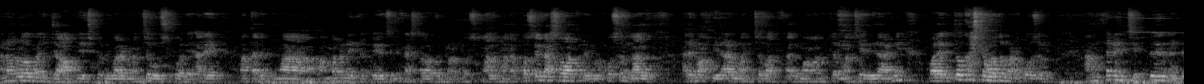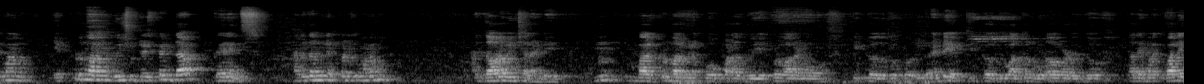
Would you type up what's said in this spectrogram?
మనం కూడా ఒక మంచి జాబ్ చేసుకొని వాళ్ళని మంచిగా చూసుకోవాలి. అరే మా తల్లి మా అమ్మని ఇట్లా పేరెంట్స్ కష్టపడుతుంది మన కోసం వాళ్ళు మన కోసం కష్టపడతారు ఎవరి కోసం కాదు. అరే మా పిల్లలు మంచిగా బతకాలి మా మంచిగా మంచిగా అని వాళ్ళు ఎంతో కష్టపడుతున్నారు మన కోసం. అంత నేను చెప్పేది ఏంటంటే మనం ఎప్పుడు మనం we should respect the parents తల్లిదండ్రులు ఎప్పటికీ మనం గౌరవించాలండి. ఎప్పుడు వాళ్ళ మీద కోపడద్దు ఎప్పుడు వాళ్ళను తిట్టొద్దు అంటే తిట్టొద్దు వాళ్ళతో గొడవ పడవద్దు వాళ్ళు మనకి వాళ్ళు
